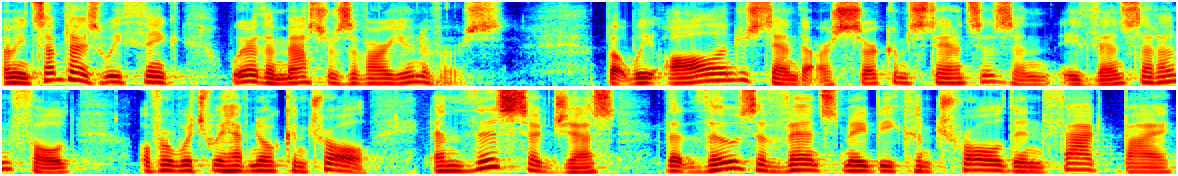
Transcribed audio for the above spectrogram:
I mean, sometimes we think we're the masters of our universe, but we all understand that our circumstances and events that unfold over which we have no control. And this suggests that those events may be controlled, in fact, by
